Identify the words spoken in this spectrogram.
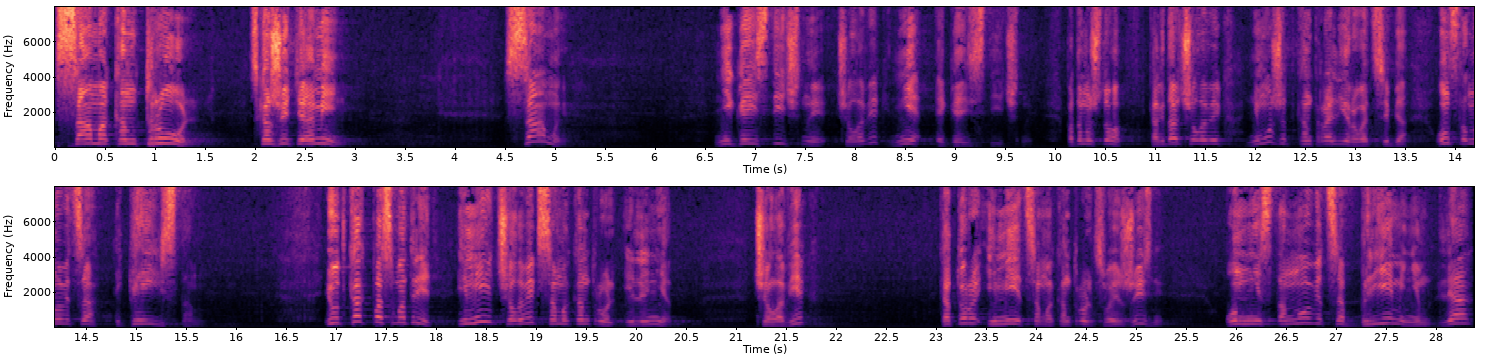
самоконтроль. Скажите аминь. Самый неэгоистичный человек, не эгоистичный, Потому что, когда человек не может контролировать себя, он становится эгоистом. И вот как посмотреть, имеет человек самоконтроль или нет? Человек, который имеет самоконтроль в своей жизни, он не становится бременем для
